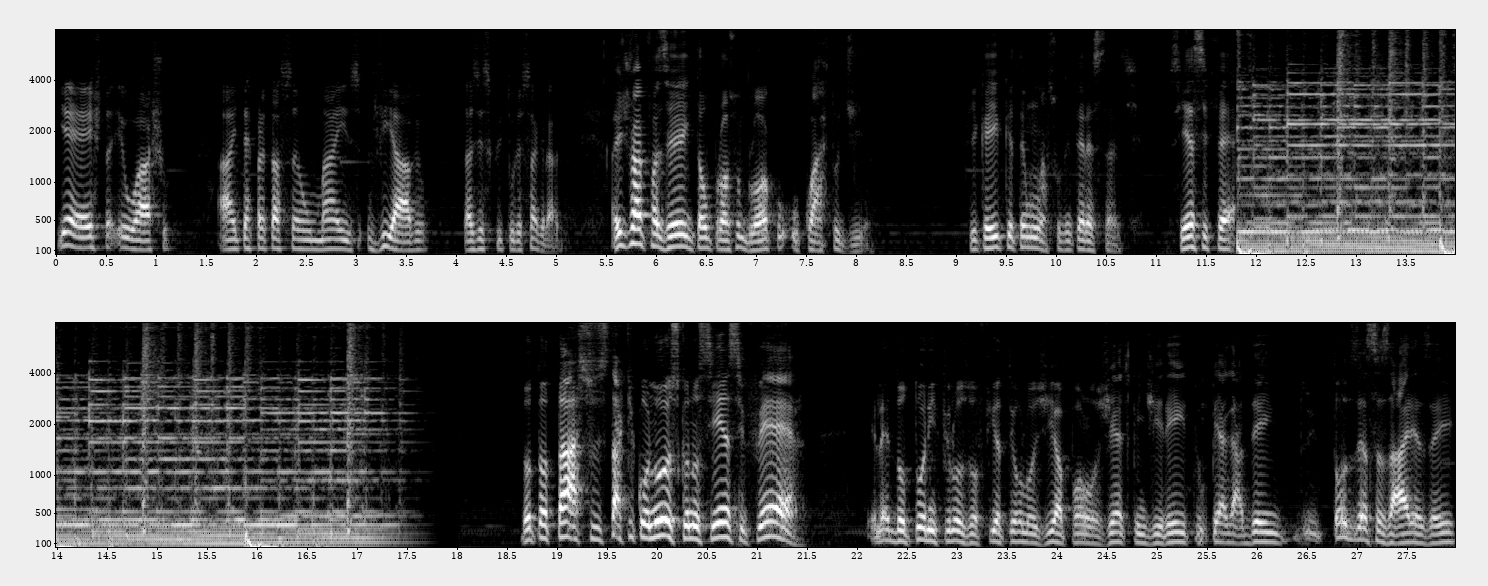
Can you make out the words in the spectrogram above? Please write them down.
E é esta, eu acho, a interpretação mais viável das escrituras sagradas. A gente vai fazer então o próximo bloco, o quarto dia. Fica aí porque tem um assunto interessante. Ciência e fé. Doutor Tassos está aqui conosco no Ciência e Fé. Ele é doutor em filosofia, teologia apologética, em direito, PhD em todas essas áreas aí.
